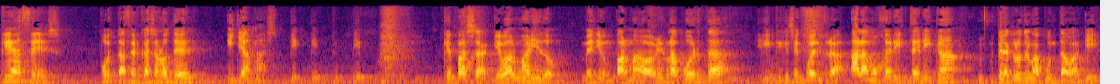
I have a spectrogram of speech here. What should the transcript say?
¿Qué haces? Pues te acercas al hotel y llamas. Pip, pip, pip. ¿Qué pasa? Que va el marido medio empalmado a abrir la puerta y ¿qué se encuentra? A la mujer histérica, espera que lo tengo apuntado aquí,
